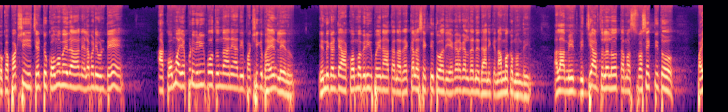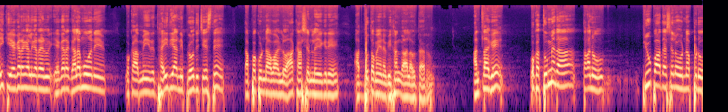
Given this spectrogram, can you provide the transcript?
ఒక పక్షి చెట్టు కొమ్మ మీద నిలబడి ఉంటే ఆ కొమ్మ ఎప్పుడు విరిగిపోతుందా అని అది పక్షికి భయం లేదు. ఎందుకంటే ఆ కొమ్మ విరిగిపోయినా తన రెక్కల శక్తితో అది ఎగరగలదనే దానికి నమ్మకం ఉంది. అలా మీ విద్యార్థులలో తమ స్వశక్తితో పైకి ఎగరగలిగరను ఎగరగలము అనే ఒక మీరు ధైర్యాన్ని ప్రోధి చేస్తే తప్పకుండా వాళ్ళు ఆకాశంలో ఎగిరే అద్భుతమైన విహంగాలు అవుతారు అట్లాగే ఒక తుమ్మెద తాను ప్యూపా దశలో ఉన్నప్పుడు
